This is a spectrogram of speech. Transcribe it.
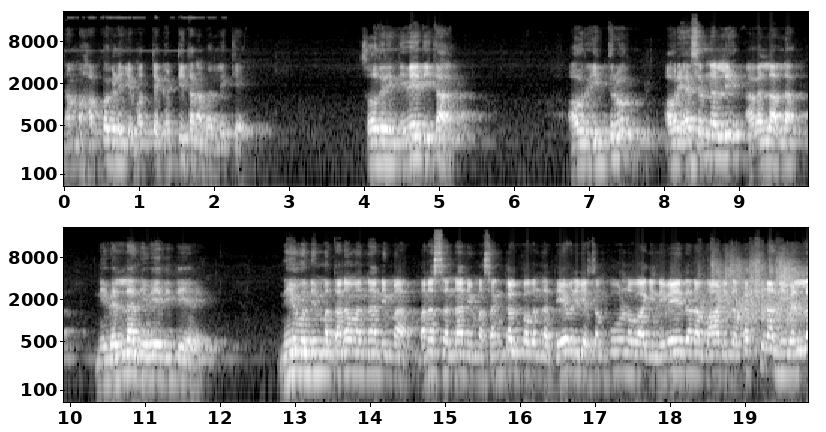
ನಮ್ಮ ಹಬ್ಬಗಳಿಗೆ ಮತ್ತೆ ಗಟ್ಟಿತನ ಬರಲಿಕ್ಕೆ ಸೋದರಿ ನಿವೇದಿತಾ ಅವರು ಇದ್ರು, ಅವರ ಹೆಸರಿನಲ್ಲಿ ಅವೆಲ್ಲ ಅಲ್ಲ, ನೀವೆಲ್ಲ ನಿವೇದಿತೆಯರೇ. ನೀವು ನಿಮ್ಮ ತನವನ್ನು, ನಿಮ್ಮ ಮನಸ್ಸನ್ನ, ನಿಮ್ಮ ಸಂಕಲ್ಪವನ್ನ ದೇವರಿಗೆ ಸಂಪೂರ್ಣವಾಗಿ ನಿವೇದನ ಮಾಡಿದ ತಕ್ಷಣ ನೀವೆಲ್ಲ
